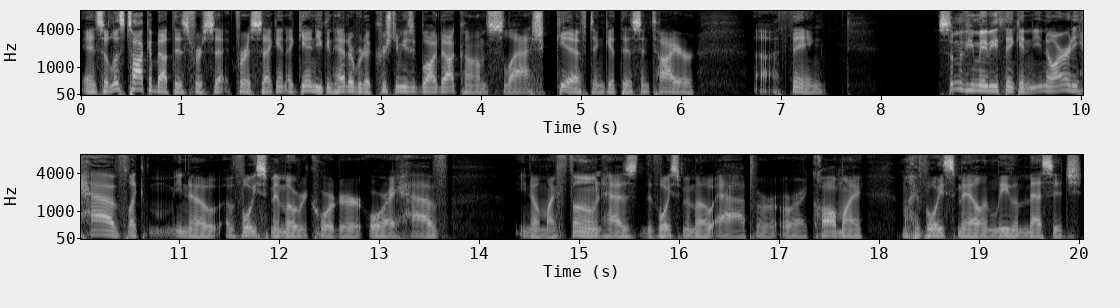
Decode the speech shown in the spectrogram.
And so let's talk about this for a for a second. Again, you can head over to ChristianMusicBlog.com/slash/gift and get this entire uh, thing some of you may be thinking, you know, I already have like, you know, a voice memo recorder, or I have, you know, my phone has the voice memo app, or, or I call my, my voicemail and leave a message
